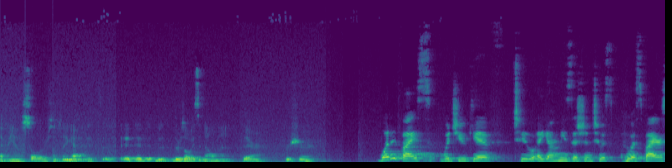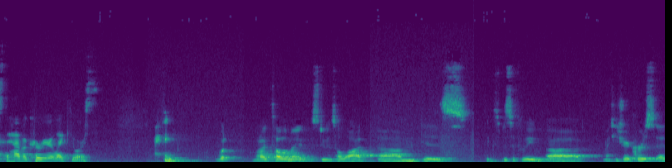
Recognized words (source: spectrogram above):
I mean, soul or something. Yeah, it, it, it, there's always an element there for sure. What advice would you give to a young musician to, who aspires to have a career like yours? I think what what I tell my students a lot um, is, I think specifically uh, my teacher at Curtis, uh,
